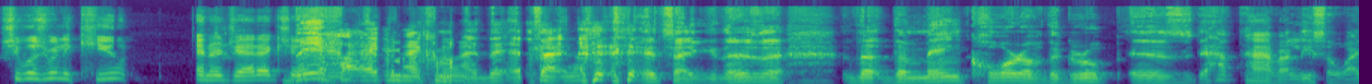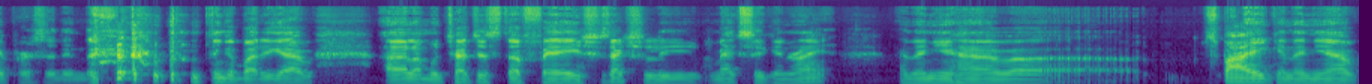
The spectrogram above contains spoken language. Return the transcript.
she was really cute energetic. They have, man, come on. They, it's like it's like there's a the the main core of the group is they have to have at least a white person in there. Think about it. You have uh, La Muchacha Staffe. She's actually Mexican, right? And then you have uh, Spike, and then you have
